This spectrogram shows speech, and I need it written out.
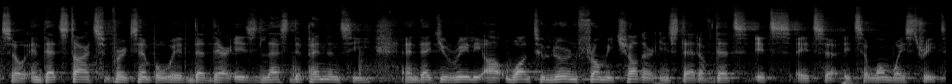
So, and that starts, for example, with that there is less dependency, and that you really are, want to learn from each other instead of that it's it's a, it's a one-way street.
